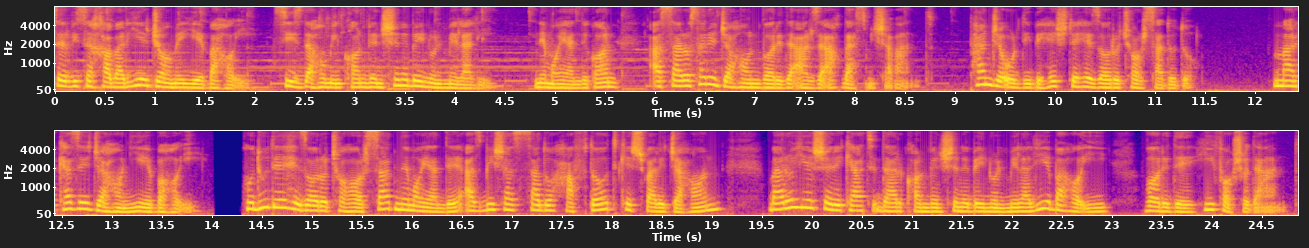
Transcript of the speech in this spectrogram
سرویس خبری جامعه بهایی. سیزدهمین کانونشن بین المللی نمایندگان از سراسر جهان وارد ارض اقدس می شوند 5 اردیبهشت 1402 مرکز جهانی بهایی. حدود 1400 نماینده از بیش از 170 کشور جهان برای شرکت در کانونشن بین المللی بهایی وارد حیفا شدند.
